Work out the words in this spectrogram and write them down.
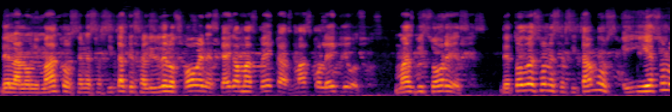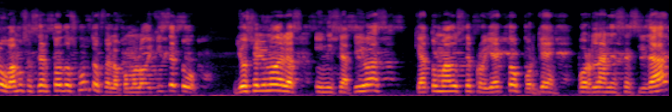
del anonimato, se necesita que salir de los jóvenes, que haya más becas, más colegios, más visores, de todo eso necesitamos y, eso lo vamos a hacer todos juntos, pero como lo dijiste tú, yo soy una de las iniciativas que ha tomado este proyecto, ¿por qué? Por la necesidad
